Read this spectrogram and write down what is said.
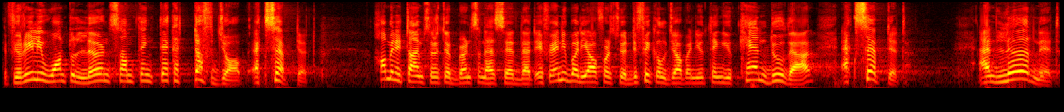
If you really want to learn something, take a tough job, accept it. How many times Richard Branson has said that if anybody offers you a difficult job and you think you can do that, accept it and learn it.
